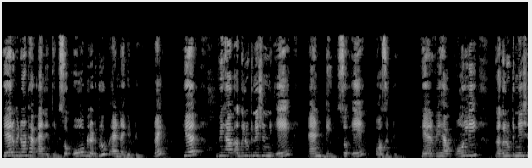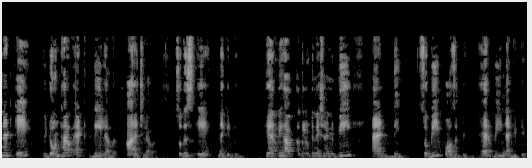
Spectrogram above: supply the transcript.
Here we don't have anything, so O blood group and negative, right? Here we have agglutination in A and D, so A positive. Here we have only agglutination at A, we don't have at D level, RH level. So this is A negative. Here we have agglutination in B and D. So B positive. Here B negative.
